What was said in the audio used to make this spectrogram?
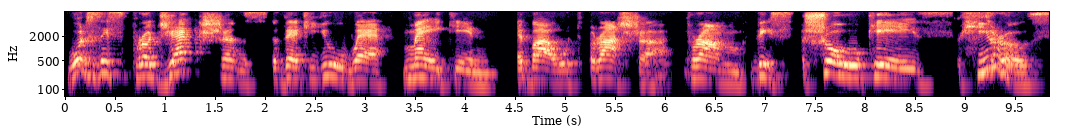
what's these projections that you were making about Russia from these showcase heroes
